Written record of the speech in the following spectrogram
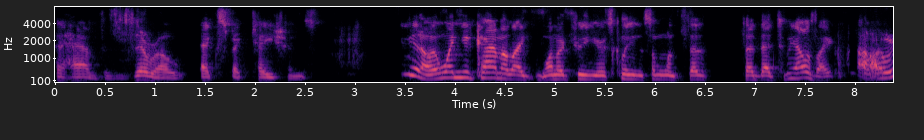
to have zero expectations. You know, and when you're kind of like one or two years clean, someone said said that to me, I was like, oh,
